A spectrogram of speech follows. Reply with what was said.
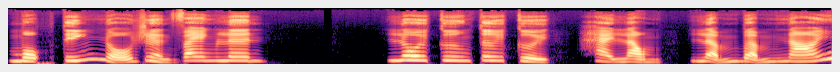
Một tiếng nổ rền vang lên. Lôi cương tươi cười, hài lòng, lẩm bẩm nói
